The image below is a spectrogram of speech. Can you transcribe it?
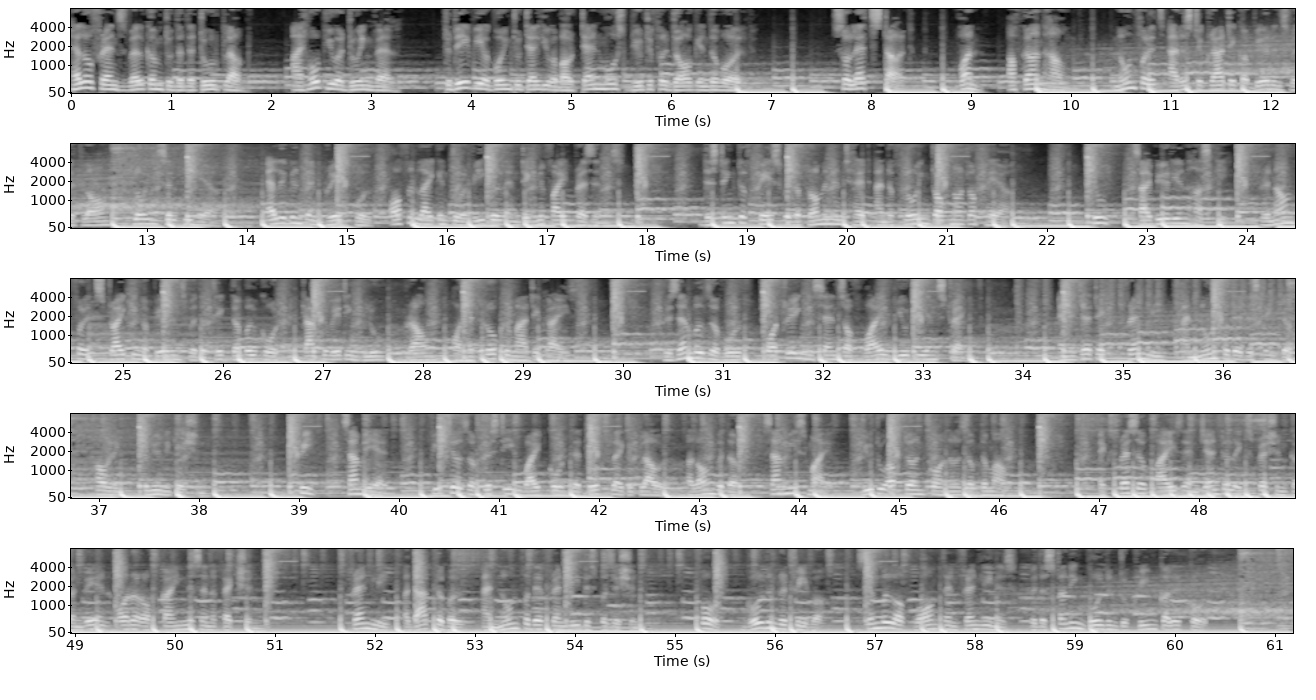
Hello friends welcome to the The Tur Club. I hope you are doing well. Today we are going to tell you about 10 most beautiful dog in the world. So let's start. 1. Afghan Hound. Known for its aristocratic appearance with long, flowing silky hair. Elegant and graceful, often likened to a regal and dignified presence. Distinctive face with a prominent head and a flowing top knot of hair. 2. Siberian Husky. Renowned for its striking appearance with a thick double coat and captivating blue, brown, or heterochromatic eyes resembles a wolf, portraying a sense of wild beauty and strength. Energetic, friendly, and known for their distinctive, howling, communication. 3. Samoyed. Features a pristine white coat that looks like a cloud, along with a Sammy smile, due to upturned corners of the mouth. Expressive eyes and gentle expression convey an aura of kindness and affection. Friendly, adaptable, and known for their friendly disposition. 4. Golden Retriever. Symbol of warmth and friendliness, with a stunning golden to cream colored coat.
